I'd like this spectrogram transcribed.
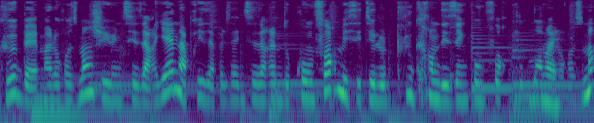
que ben, malheureusement j'ai eu une césarienne. Après, ils appellent ça une césarienne de confort, mais c'était le plus grand des inconforts pour moi, malheureusement.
